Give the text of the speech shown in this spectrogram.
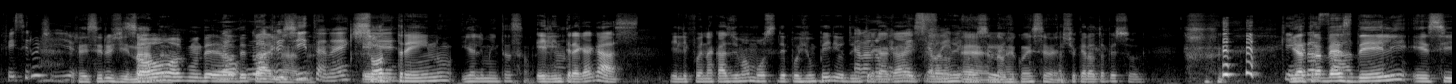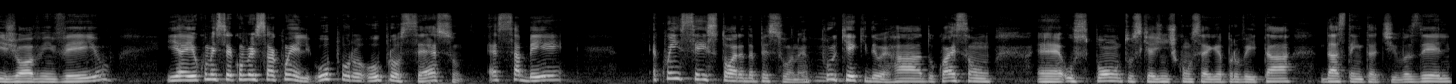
fez cirurgia. Fez cirurgia, Só nada. um, de- não, um detalhe. não acredita, né? que Só é- treino e alimentação. Ele Ah. entrega gás. Ele foi na casa de uma moça depois de um período de Ela entregar gás. reconheceu Ela não ele. É, reconheceu não ele. reconheceu ele. Achou que era outra pessoa. que e através engraçado. dele, esse jovem veio. E aí eu comecei a conversar com ele. O, pro- o processo é saber, é conhecer a história da pessoa, né? Por que que deu errado, quais são é, os pontos que a gente consegue aproveitar das tentativas dele.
